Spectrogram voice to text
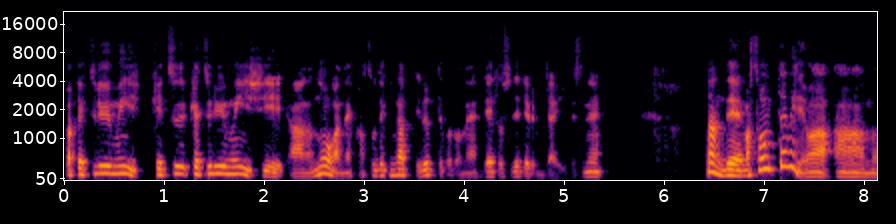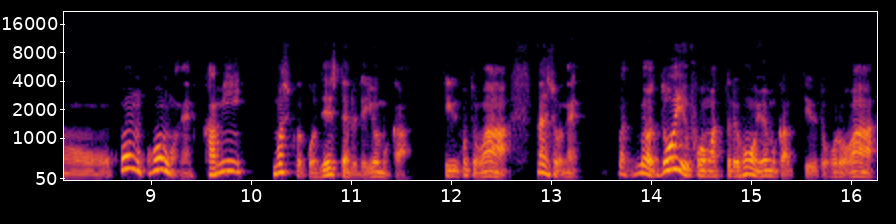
まあ、血流もいい血、血流もいいし、あの脳がね、活動的になっているってことね、デートして出てるみたいですね。なんで、まあ、そういった意味では、あの本本をね、紙、もしくはこうデジタルで読むかっていうことは、何でしょうね、まあ、どういうフォーマットで本を読むかっていうところは、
